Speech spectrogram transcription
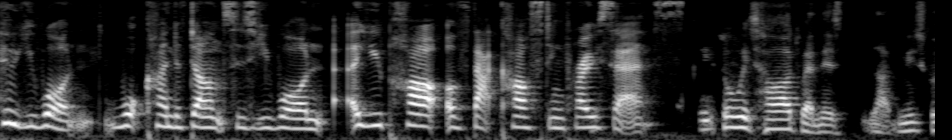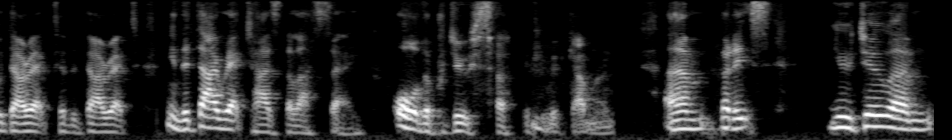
who you want, what kind of dancers you want. Are you part of that casting process? It's always hard when there's like musical director, the director. I mean, the director has the last say, or the producer, if you're with Cameron. Um, but it's you do um,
